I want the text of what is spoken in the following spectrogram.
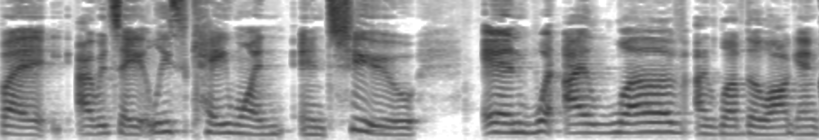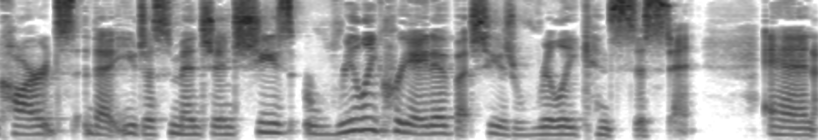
but I would say at least K1 and 2 and what I love, I love the login cards that you just mentioned. She's really creative, but she's really consistent. And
